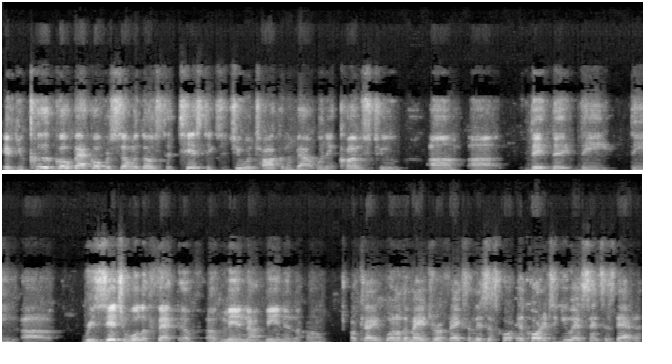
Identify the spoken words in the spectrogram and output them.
If you could go back over some of those statistics that you were talking about when it comes to um, uh, the the the the uh, residual effect of, of men not being in the home. Okay, one of the major effects, and this is according to U.S. Census data,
